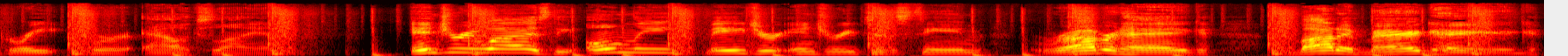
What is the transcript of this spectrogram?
great for Alex Lyon. Injury wise, the only major injury to this team, Robert Hagg, body bag Hagg,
